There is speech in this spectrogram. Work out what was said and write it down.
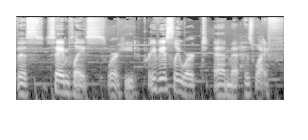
this same place where he'd previously worked and met his wife.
